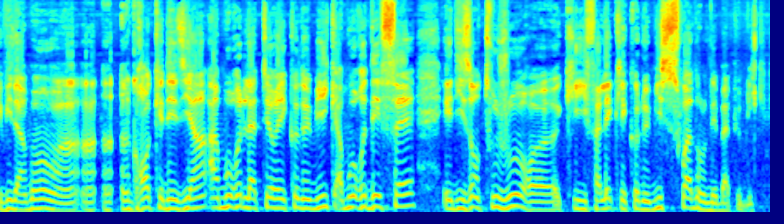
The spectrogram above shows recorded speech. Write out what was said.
Évidemment, un, un, un grand keynésien, amoureux de la théorie économique, amoureux des faits et disant toujours euh, qu'il fallait que l'économie soit dans le débat public.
